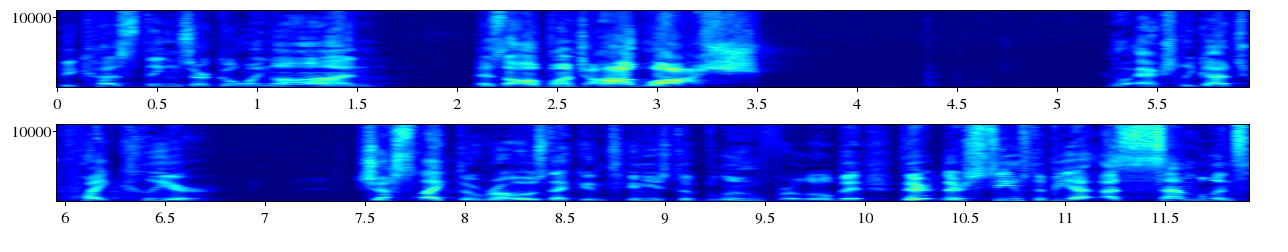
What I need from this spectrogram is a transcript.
because things are going on, it's all a bunch of hogwash. No, actually, God's quite clear. Just like the rose that continues to bloom for a little bit, there, there seems to be a, a semblance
